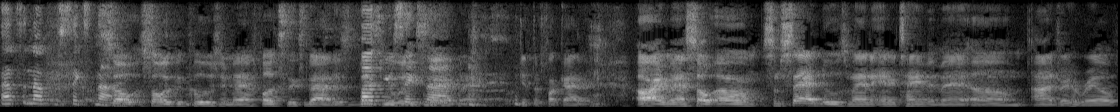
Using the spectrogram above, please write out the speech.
That's enough of six nine. So, so in conclusion, man, fuck six nine is Fuck you, 6ix9ine. said, man. Get the fuck out of here. All right, man. So, um, some sad news, man. In entertainment, man. Um, Andre Harrell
